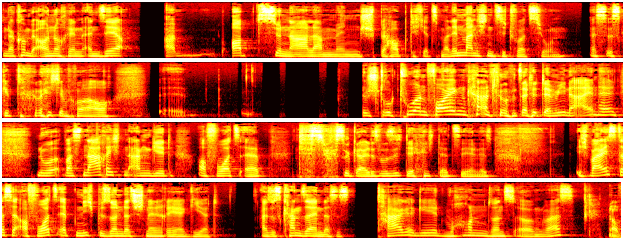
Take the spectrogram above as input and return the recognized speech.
und da kommen wir auch noch hin, ein sehr äh, optionaler Mensch, behaupte ich jetzt mal, in manchen Situationen. Es, es gibt welche, wo er auch äh, Strukturen folgen kann und seine Termine einhält. Nur was Nachrichten angeht auf WhatsApp, das ist so geil, das muss ich dir echt erzählen, ist, ich weiß, dass er auf WhatsApp nicht besonders schnell reagiert. Also es kann sein, dass es Tage geht, Wochen, sonst irgendwas. Na,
